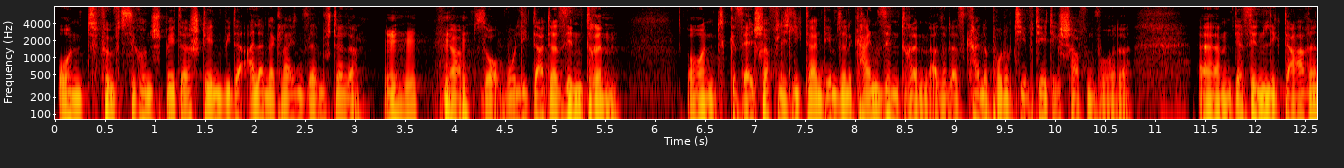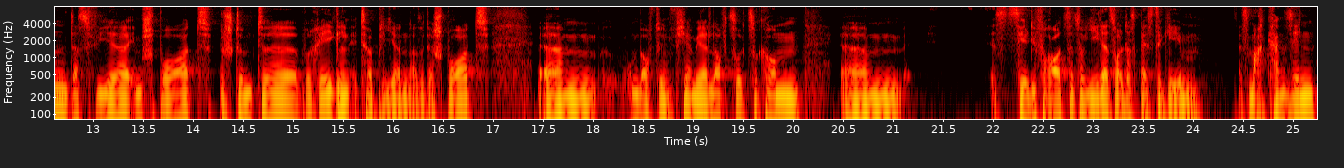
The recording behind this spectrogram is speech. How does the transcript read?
und 50 Sekunden später stehen wieder alle an der gleichen selben Stelle. Mhm. Ja, so, wo liegt da der Sinn drin? Und gesellschaftlich liegt da in dem Sinne kein Sinn drin, also dass keine Produktivität geschaffen wurde. Ähm, der Sinn liegt darin, dass wir im Sport bestimmte Regeln etablieren. Also der Sport, ähm, um auf den Vier-Meter-Lauf zurückzukommen, ähm, es zählt die Voraussetzung, jeder soll das Beste geben. Es macht keinen Sinn,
